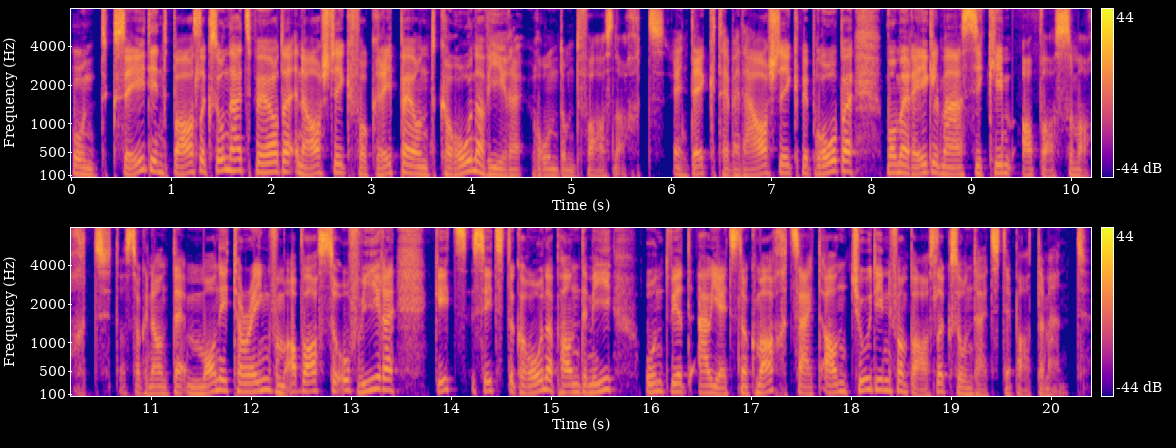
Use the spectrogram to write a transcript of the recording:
Und sieht in die Basler Gesundheitsbehörde einen Anstieg von Grippe und Coronaviren rund um die Fasnacht. Entdeckt haben den Anstieg bei Proben, die man regelmäßig im Abwasser macht. Das sogenannte Monitoring vom Abwasser auf Viren gibt es seit der Corona-Pandemie und wird auch jetzt noch gemacht, sagt Anne Judin vom Basler Gesundheitsdepartement.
